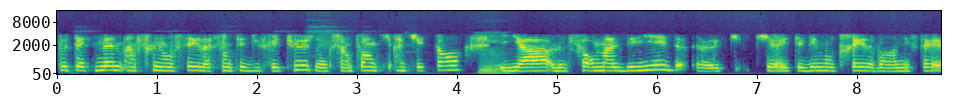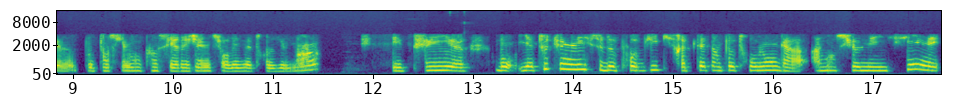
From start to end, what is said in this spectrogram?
peut-être même influencer la santé du fœtus, donc c'est un peu inquiétant. Hmm. Il y a le formaldéhyde euh, qui, a été démontré d'avoir un effet euh, potentiellement cancérigène sur les êtres humains. Et puis, euh, bon, il y a toute une liste de produits qui serait peut-être un peu trop longue à, à, mentionner ici, mais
